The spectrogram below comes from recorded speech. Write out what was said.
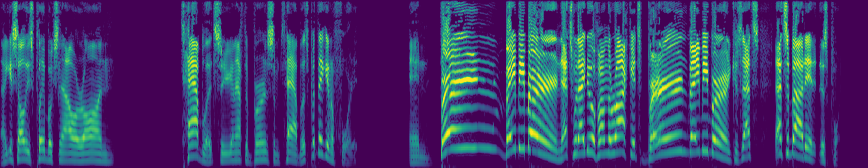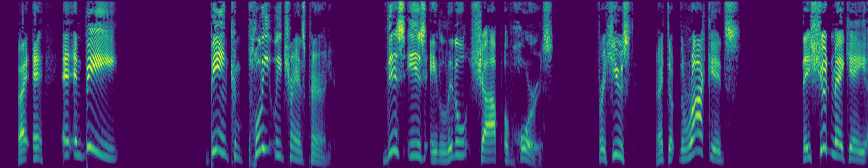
I guess all these playbooks now are on tablets, so you're gonna have to burn some tablets, but they can afford it. And burn baby, burn. That's what I do if I'm the Rockets. Burn, baby, burn, because that's that's about it at this point, right? And, and and B, being completely transparent here, this is a little shop of horrors for Houston, right? The, the Rockets, they should make a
